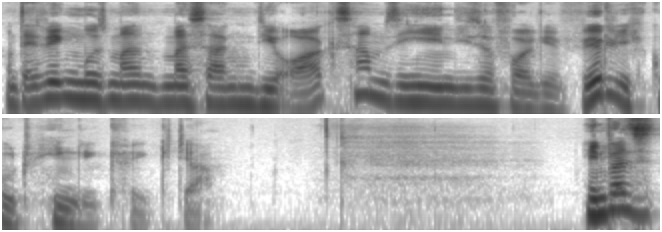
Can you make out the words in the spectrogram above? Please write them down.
Und deswegen muss man mal sagen, die Orks haben sie in dieser Folge wirklich gut hingekriegt, ja. Jedenfalls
